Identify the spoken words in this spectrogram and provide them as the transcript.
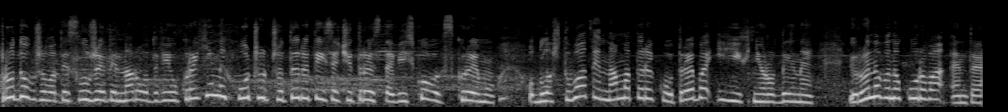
Продовжувати служити народові України хочуть 4300 військових з Криму. Облаштувати на материку треба і їхні родини. Ірина Винокурова, НТ.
